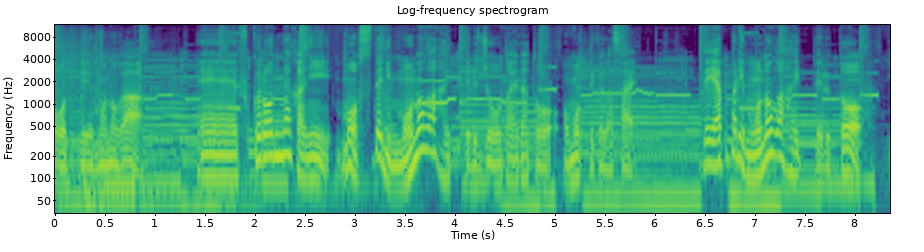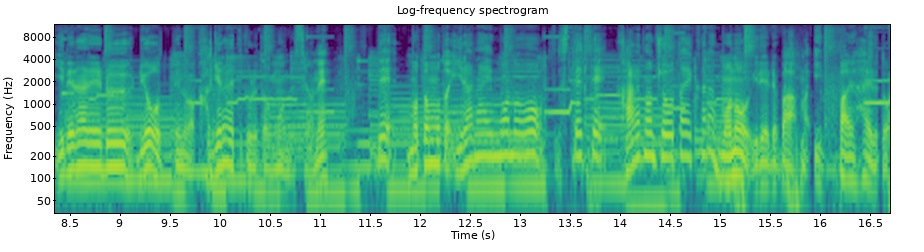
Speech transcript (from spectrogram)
肪っていうものが、えー袋の中にもうすでに物が入ってる状態だと思ってください。でやっぱり物が入ってると入れられる量っていうのは限られてくると思うんですよね。でもともといらないものを捨てて空の状態から物を入れれば、まあ、いっぱい入ると、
